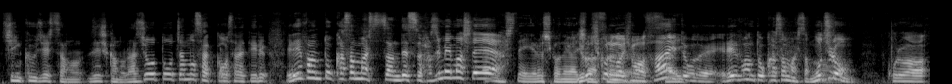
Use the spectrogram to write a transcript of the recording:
真空ジェシカのジェシカのラジオ父ちゃんの作家をされているエレファント笠間さんです。はじめまして。ましてよろしくお願いします。よろしくお願いしますはい、はいということでエレファント笠間さんもちろんこれは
